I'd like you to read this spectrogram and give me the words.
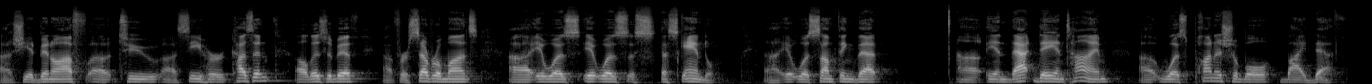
uh, she had been off uh, to uh, see her cousin Elizabeth uh, for several months. Uh, it was it was a, a scandal. it was something that in that day and time was punishable by death.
